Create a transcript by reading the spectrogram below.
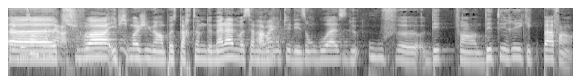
Euh, tu vois, et puis moi j'ai eu un postpartum de malade. Moi ça m'a ah remonté des angoisses de ouf, enfin déterré quelque part. Enfin,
